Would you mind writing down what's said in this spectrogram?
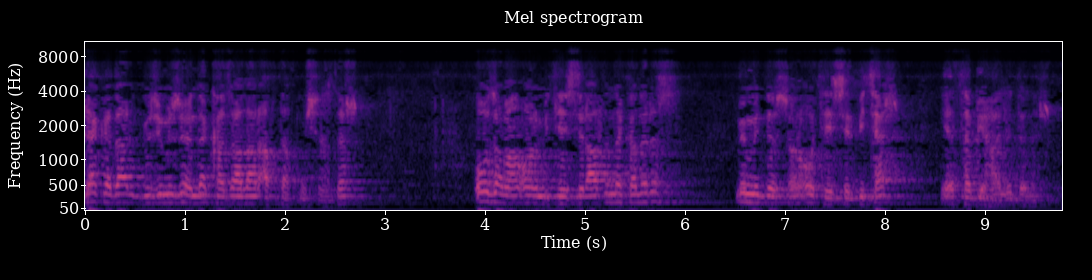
Ne kadar gözümüzün önünde kazalar atlatmışızdır. O zaman onun bir tesiri altında kalırız. Bir müddet sonra o tesir biter ya tabi hale döner.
